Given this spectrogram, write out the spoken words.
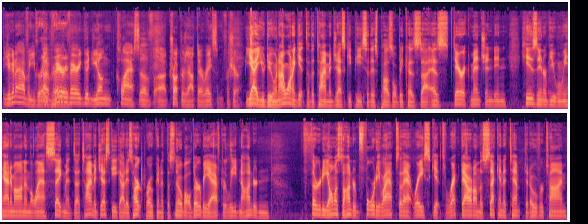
you're going to have a, a very very good young class of uh, truckers out there racing for sure. Yeah, you do. And I want to get to the Ty Majeski piece of this puzzle because, uh, as Derek mentioned in his interview when we had him on in the last segment, uh, Ty Majeski got his heart broken at the Snowball Derby after leading 130, almost 140 laps of that race, gets wrecked out on the second attempt at overtime.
